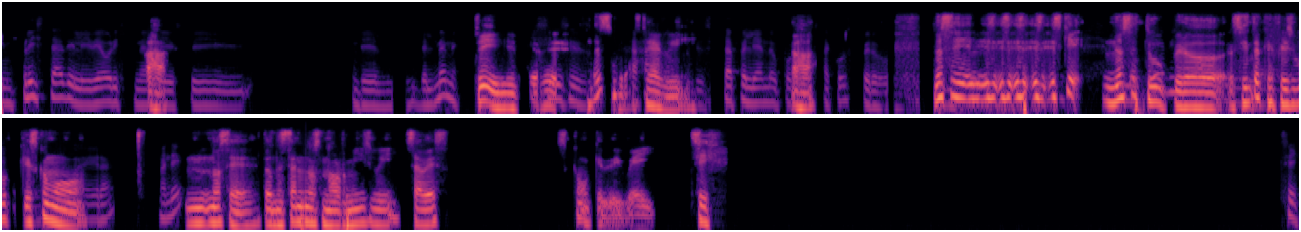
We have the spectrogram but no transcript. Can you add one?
simplista de la idea original Ajá. de este del, del meme. Sí, sí es gracia, güey. Se está peleando por Ajá. los tacos, pero No sé, es, es- es- que no sé tú, pero siento que Facebook es como, no sé, donde están los normies, güey, ¿sabes? Es como que de, güey, sí, Sí.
